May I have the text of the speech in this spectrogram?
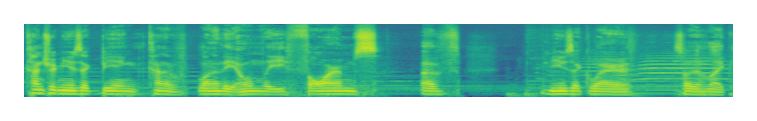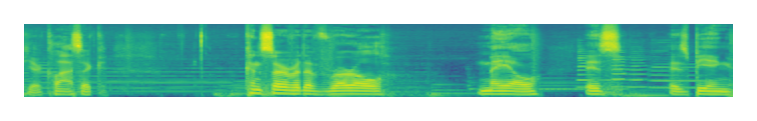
country music being kind of one of the only forms of music where sort of like your classic conservative rural male is is being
